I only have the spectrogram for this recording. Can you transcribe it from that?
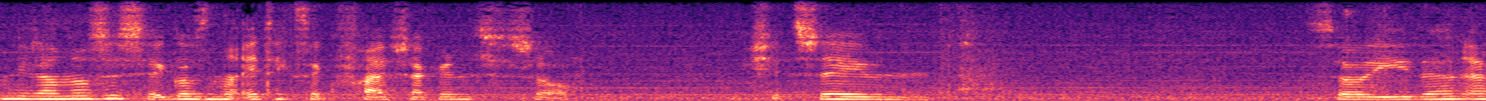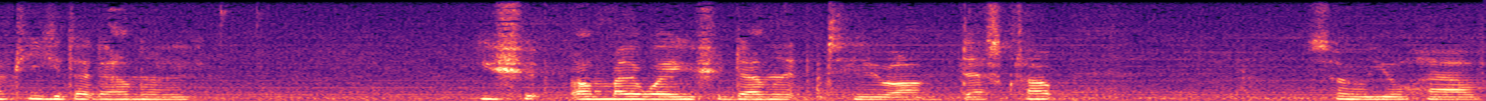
when you download this, it goes in the, it takes like five seconds, so you should save and so you then after you get that downloaded, you should um by the way you should download it to um, desktop, so you'll have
